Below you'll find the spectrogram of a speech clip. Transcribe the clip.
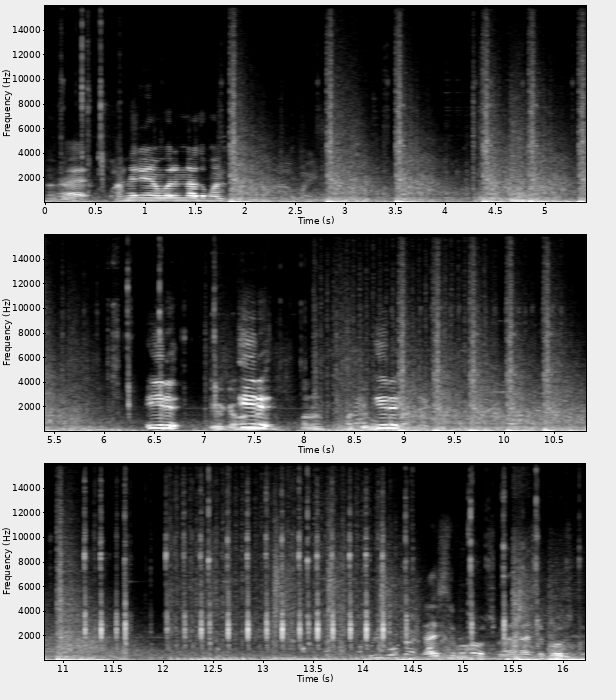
that hurt. Alright, I'm hitting him with another one. Eat it! Yeah, I Eat my it. magnum. Hold on. I'll kill him Eat with it. my magnum. I'm reloading. Nice approach, man. Nice approach with the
